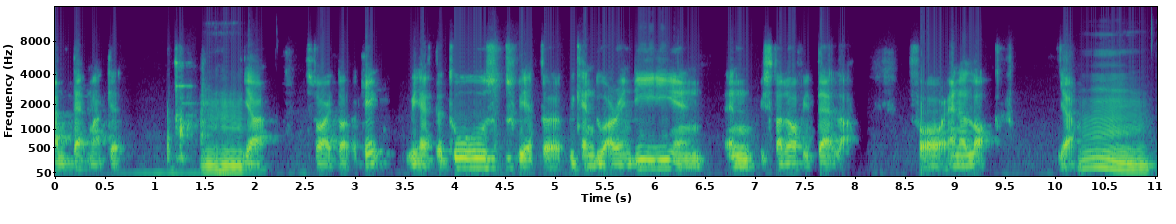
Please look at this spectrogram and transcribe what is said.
untapped market. Mhm. Yeah. So I thought, okay, we have the tools, we have the we can do R and D, and and we started off with that lah for analog. Yeah. Mm.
